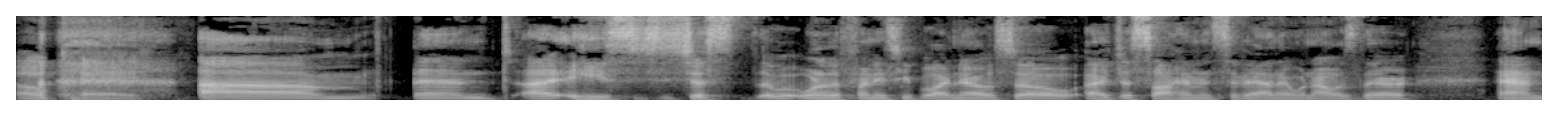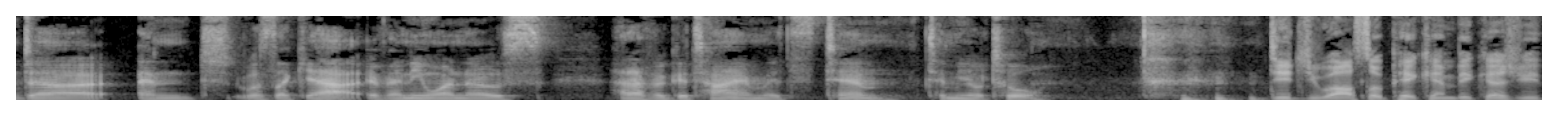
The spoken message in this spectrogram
Okay. Um, and I, he's just one of the funniest people I know. So I just saw him in Savannah when I was there and uh, and was like, yeah, if anyone knows how to have a good time, it's Tim, Timmy O'Toole. Did you also pick him because you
